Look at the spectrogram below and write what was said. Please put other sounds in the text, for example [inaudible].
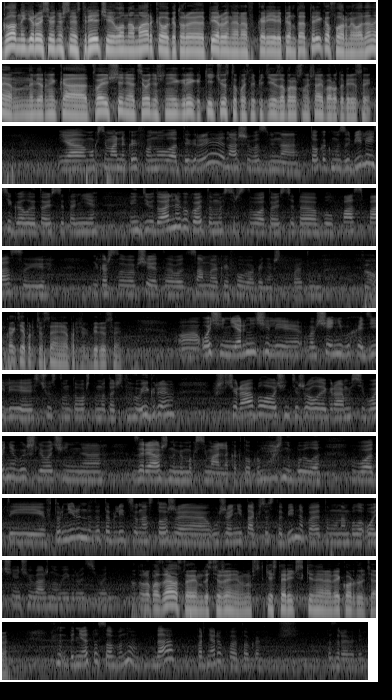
Главный герой сегодняшней встречи Илона Маркова, которая первой, наверное, в карьере пентатрик оформила, да, наверное, наверняка. Твои ощущения от сегодняшней игры, какие чувства после пяти заброшенных шайб ворота Бересы? Я максимально кайфанула от игры нашего звена. То, как мы забили эти голы, то есть это не индивидуальное какое-то мастерство, то есть это был пас-пас, и мне кажется, вообще это вот самое кайфовое, конечно, поэтому В целом, как тебе противостояние против Бересы? А, очень нервничали, вообще не выходили с чувством того, что мы точно [laughs] выиграем. Вчера была очень тяжелая игра, мы сегодня вышли очень э, заряженными максимально, как только [laughs] можно было. Вот, и в турнирной этой таблице у нас тоже уже не так все стабильно, поэтому нам было очень-очень важно выигрывать сегодня. Кто-то уже поздравил с твоим достижением, ну, все-таки исторический, наверное, рекорд для тебя. [laughs] Да нет особо, ну да, партнеры только поздравили.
